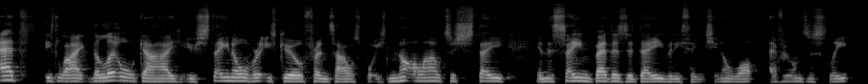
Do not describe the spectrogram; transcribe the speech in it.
Ed is like the little guy who's staying over at his girlfriend's house, but he's not allowed to stay in the same bed as a Dave. And he thinks, you know what, everyone's asleep.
